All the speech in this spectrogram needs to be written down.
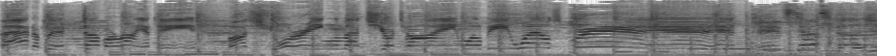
add a bit of variety, assuring that your time will be well spent. It's just a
